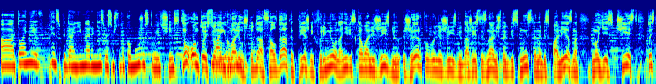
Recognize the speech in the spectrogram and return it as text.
а, то они, в принципе, да, им, наверное, неизвестно, что такое мужество и честь. Ну, он, то есть, он Моё им говорил, что да, солдаты прежних времен, они рисковали жизнью, жертвовали жизнью, даже если знали, что это бессмысленно, бесполезно, но есть честь. То есть,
